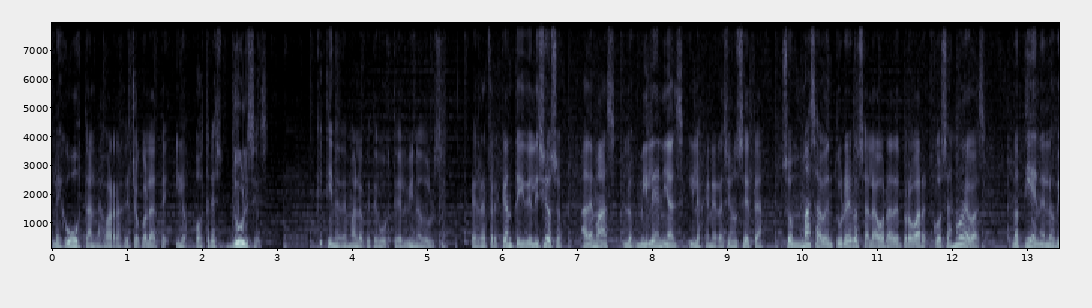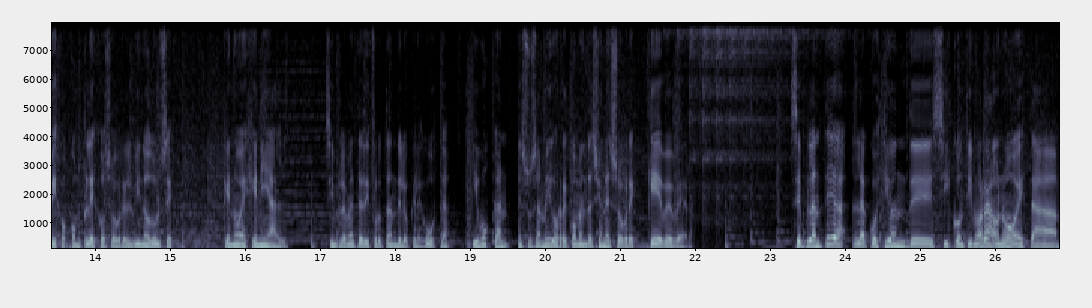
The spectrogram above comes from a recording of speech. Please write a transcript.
les gustan las barras de chocolate y los postres dulces. ¿Qué tiene de malo que te guste el vino dulce? Es refrescante y delicioso. Además, los millennials y la generación Z son más aventureros a la hora de probar cosas nuevas. No tienen los viejos complejos sobre el vino dulce, que no es genial. Simplemente disfrutan de lo que les gusta y buscan en sus amigos recomendaciones sobre qué beber. Se plantea la cuestión de si continuará o no esta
